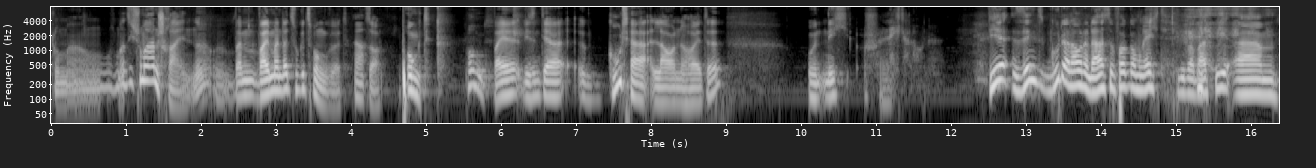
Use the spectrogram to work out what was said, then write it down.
schon mal, muss man sich schon mal anschreien, ne? weil, weil man dazu gezwungen wird. Ja. So, Punkt. Punkt. Weil wir sind ja guter Laune heute und nicht schlechter Laune. Wir sind guter Laune, da hast du vollkommen recht, lieber Basti. ähm,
